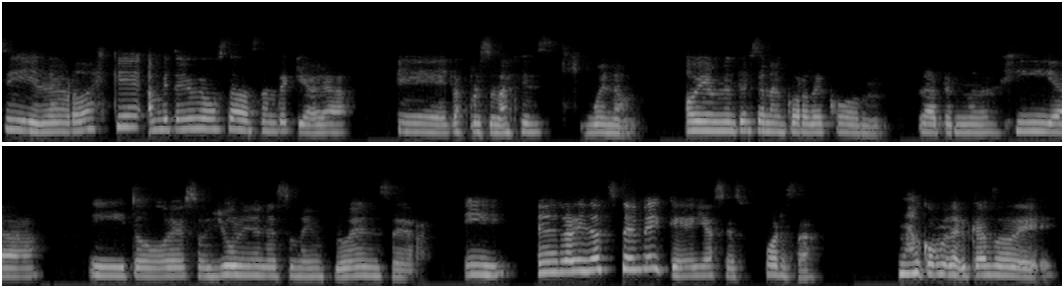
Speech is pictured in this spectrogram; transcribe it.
sí, la verdad es que a mí también me gusta bastante que ahora eh, los personajes, bueno, obviamente están acorde con la tecnología y todo eso. Julian es una influencer y en realidad se ve que ella se esfuerza, no como en el caso de,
